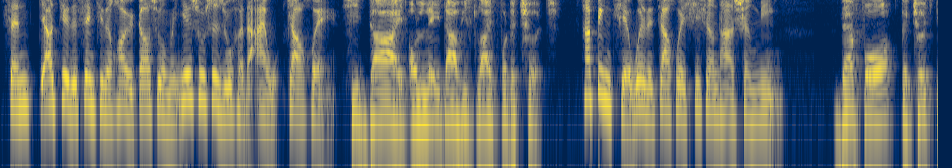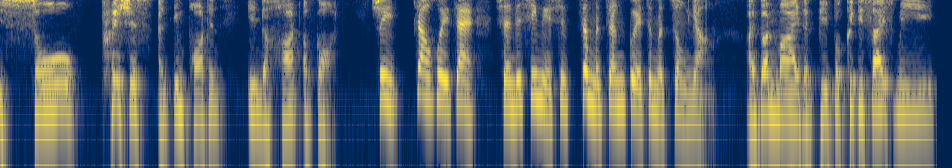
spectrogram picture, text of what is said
神要借着圣经的话语告诉我们，耶稣是如何的爱我教会， He died or laid down his life for the church. 他并且为了教会牺牲他的生命。 Therefore, the church is so precious and important in the heart of God. 所以教会在神的心里是这么珍贵、这么重要。 I don't mind that people criticize me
